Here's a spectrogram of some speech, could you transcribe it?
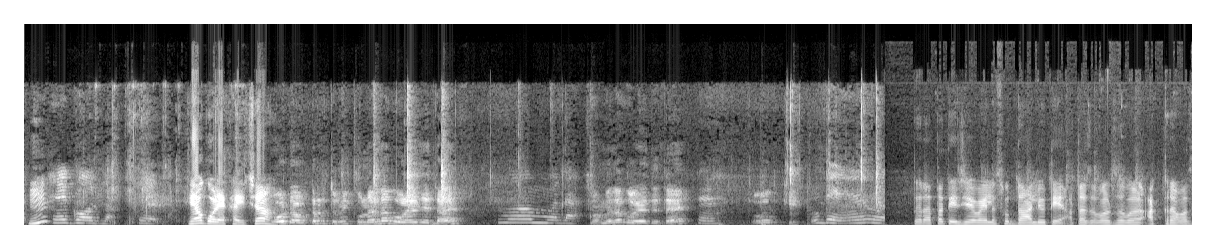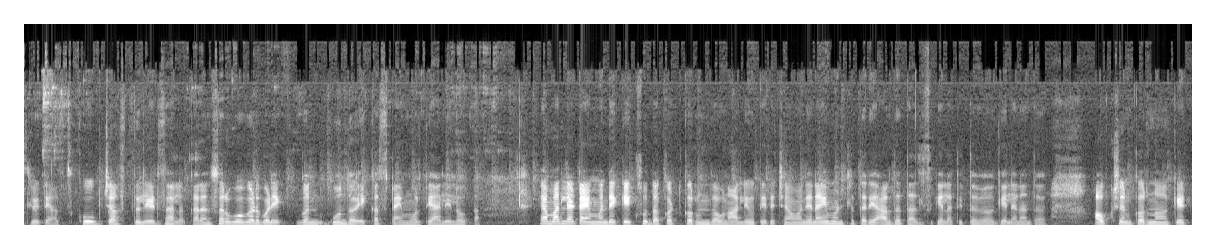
हे हे हं? हे हे. ह्या गोळ्या खायच्या? हो डॉक्टर तुम्ही कुणाला गोळ्या देताय? मला मम्मीला गोळ्या देताय? हे. ओके. तर आता ते जेवायला सुद्धा आले होते. आता जवळजवळ अकरा वाजले होते. आज खूप जास्त लेट झालं. कारण सर्व गडबड एक गन गोंधळ एकाच टाईमवरती आलेला होता. ह्यामधल्या टाईममध्ये केकसुद्धा कट करून जाऊन आले होते. त्याच्यामध्ये नाही म्हटलं तरी अर्धा तास गेला. तिथं गेल्यानंतर औक्षण करणं केक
